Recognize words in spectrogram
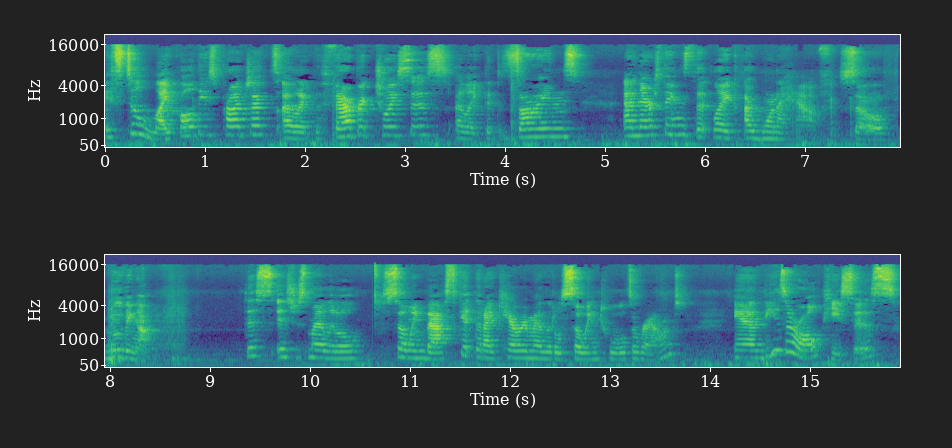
I still like all these projects. I like the fabric choices, I like the designs, and there are things that like I want to have. So moving on. This is just my little sewing basket that I carry my little sewing tools around. And these are all pieces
